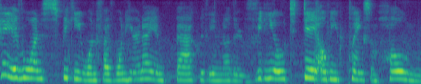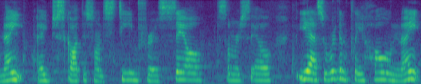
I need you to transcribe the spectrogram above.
Hey everyone, Spicky151 here and I am back with another video. Today I'll be playing some Hollow Knight. I just got this on Steam for a sale, summer sale. But yeah, so we're gonna play Hollow Knight.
